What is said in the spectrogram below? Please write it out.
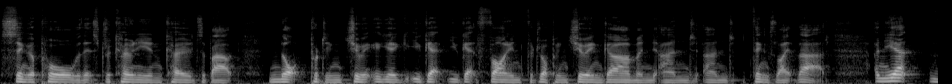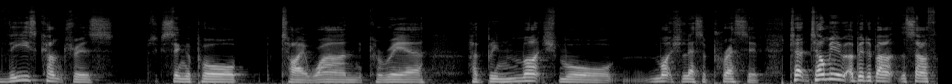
Singapore with its draconian codes about not putting chewing. You, you get you get fined for dropping chewing gum and and and things like that. And yet, these countries, Singapore, Taiwan, Korea, have been much more, much less oppressive. T- tell me a bit about the South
